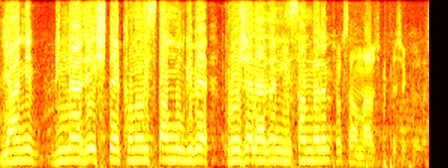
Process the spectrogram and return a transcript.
Yani binlerce işte Kanal İstanbul gibi projelerden insanların Çok sağ olun abicim. Teşekkür ederiz.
